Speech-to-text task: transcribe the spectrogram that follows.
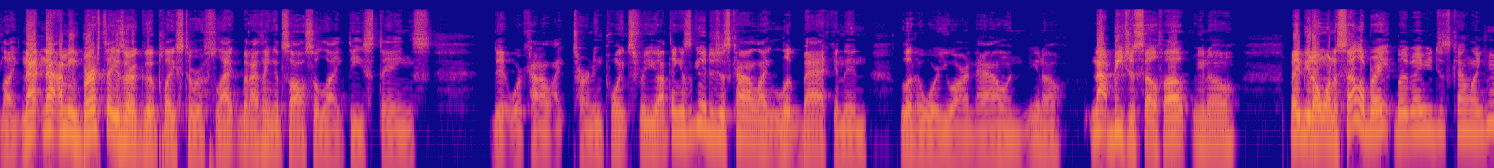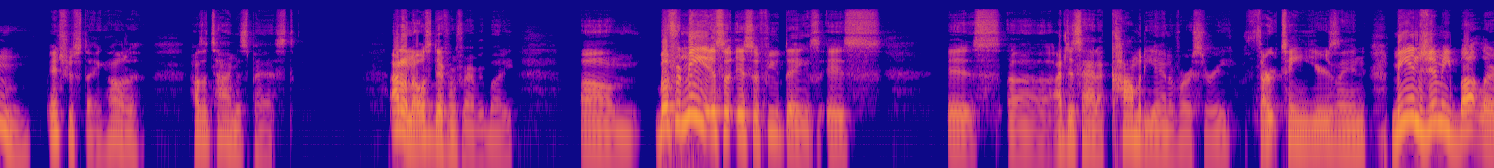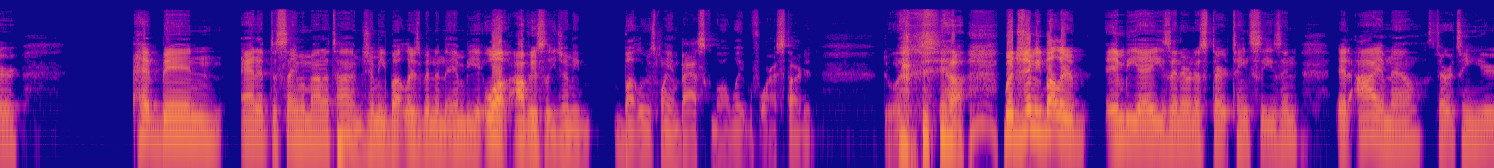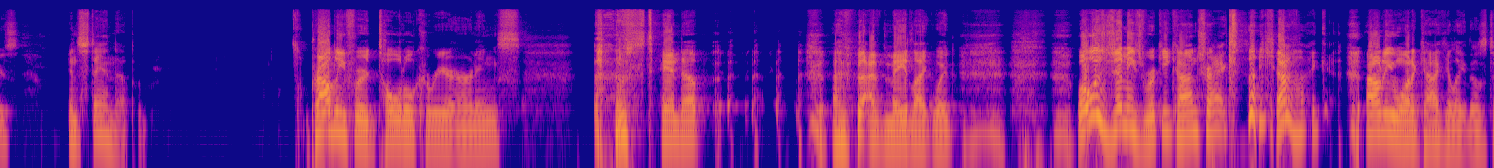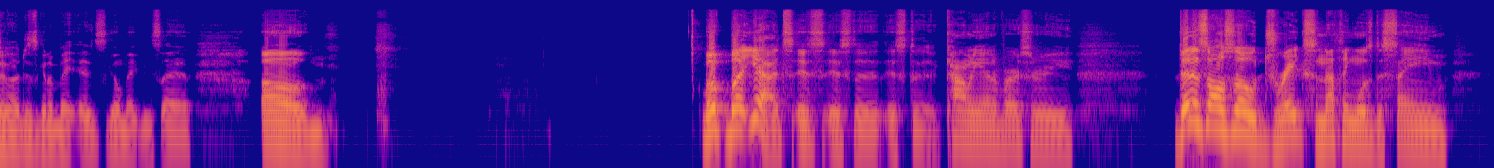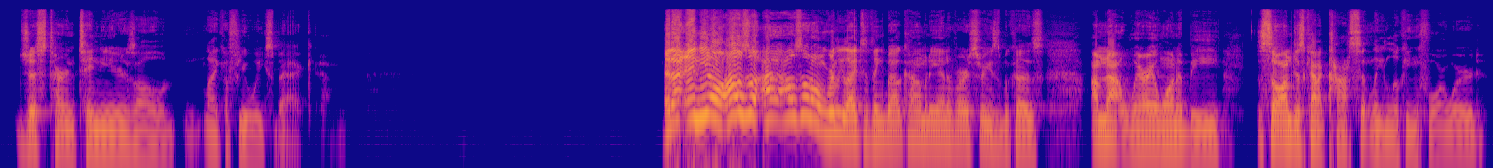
like not not I mean birthdays are a good place to reflect, but I think it's also like these things that were kind of like turning points for you. I think it's good to just kind of like look back and then look at where you are now and you know not beat yourself up. You know, maybe you don't want to celebrate, but maybe just kind of like hmm, interesting. Oh, the, how the time has passed. I don't know. It's different for everybody. Um, but for me, it's a it's a few things. It's is uh I just had a comedy anniversary, 13 years in. Me and Jimmy Butler have been at it the same amount of time. Jimmy Butler's been in the NBA. Well, obviously Jimmy Butler was playing basketball way before I started doing yeah. But Jimmy Butler NBA he's entering his 13th season and I am now 13 years in stand up probably for total career earnings stand up I've, I've made like what what was Jimmy's rookie contract? Like I'm like I don't even want to calculate those two. I'm just gonna make it's gonna make me sad. Um but but yeah it's it's it's the it's the comedy anniversary. Then it's also Drake's Nothing Was the Same just turned 10 years old like a few weeks back. And I, and you know, also I also don't really like to think about comedy anniversaries because I'm not where I want to be. So I'm just kind of constantly looking forward.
